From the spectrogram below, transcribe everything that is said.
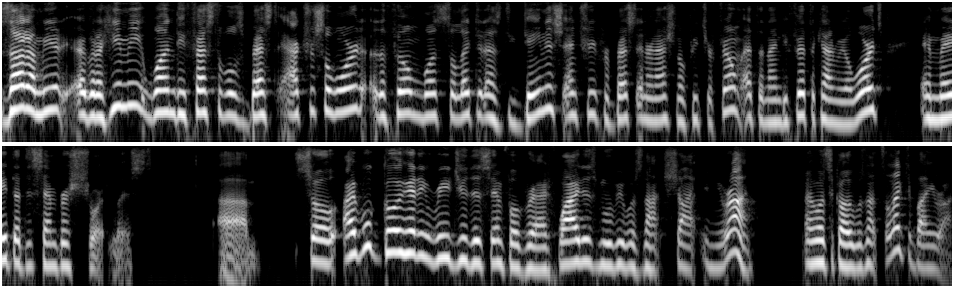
Zaramir Ebrahimi won the festival's Best Actress Award. The film was selected as the Danish entry for Best International Feature Film at the 95th Academy Awards and made the December shortlist. Um, so I will go ahead and read you this info, Brad, why this movie was not shot in Iran. And what's it called? It was not selected by Iran.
